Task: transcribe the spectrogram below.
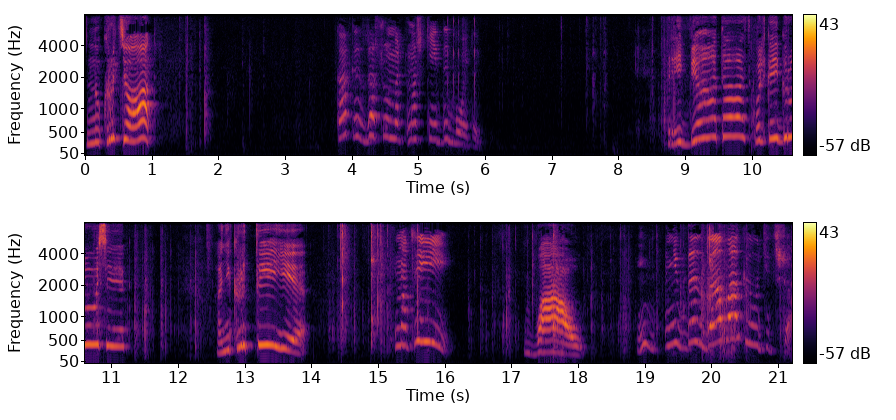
Ну, крутяк! Ребята, сколько игрушек! Они крутые! Смотри. Вау! Даже голова крутится.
